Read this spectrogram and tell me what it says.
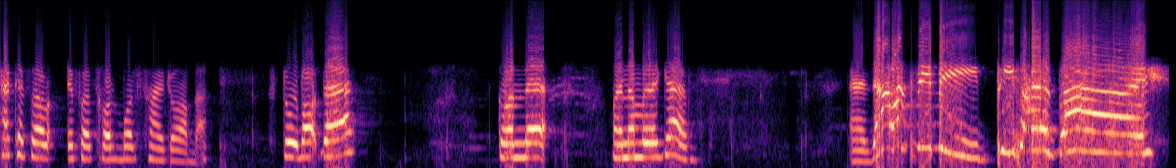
check if, I, if it's on Monster High Drama. Still not there? Go on my number again. And that was me. Peace out. Bye.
